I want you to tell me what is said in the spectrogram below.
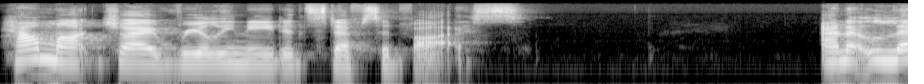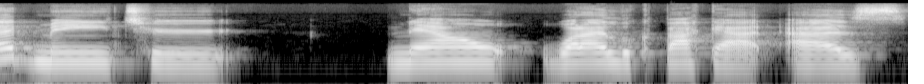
how much I really needed Steph's advice. And it led me to now what I look back at as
